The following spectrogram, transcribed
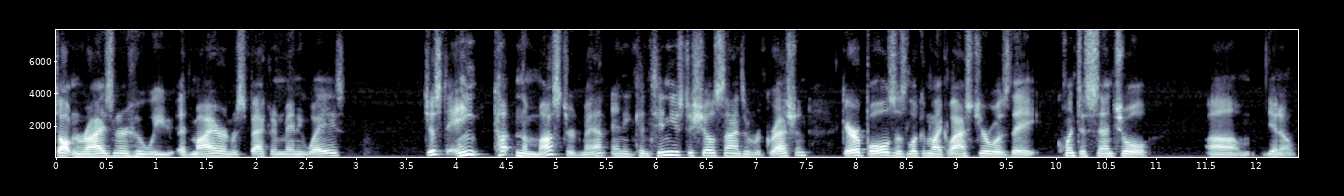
Dalton Risner, who we admire and respect in many ways, just ain't cutting the mustard, man. And he continues to show signs of regression. Garrett Bolles is looking like last year was the quintessential, um, you know,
